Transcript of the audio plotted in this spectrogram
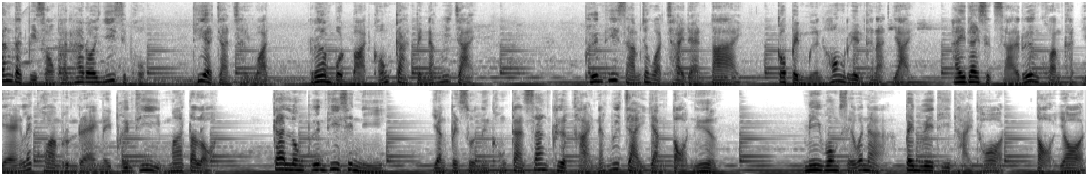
ตั้งแต่ปี 2526 ที่อาจารย์ชัยวัฒน์เริ่มบทบาทของการเป็นนักวิจัย พื้นที่ 3 จังหวัดชายแดนใต้ ก็เป็นเหมือนห้องเรียนขนาดใหญ่ ให้ได้ศึกษาเรื่องความขัดแย้งและความรุนแรงในพื้นที่มาตลอด การลงพื้นที่เช่นนี้ ยังเป็นส่วนหนึ่งของการสร้างเครือข่ายนักวิจัยอย่างต่อเนื่อง มีวงเสวนาเป็นเวทีถ่ายทอด ต่อยอด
